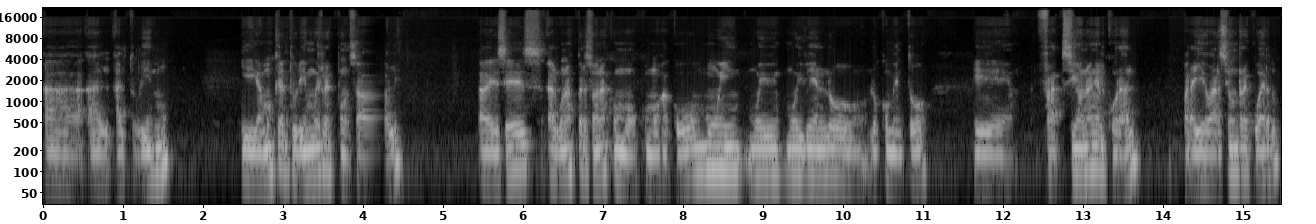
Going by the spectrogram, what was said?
al, turismo y digamos que al turismo irresponsable. A veces algunas personas, como, como Jacobo muy, muy, muy bien lo, lo comentó, eh, fraccionan el coral para llevarse un recuerdo.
